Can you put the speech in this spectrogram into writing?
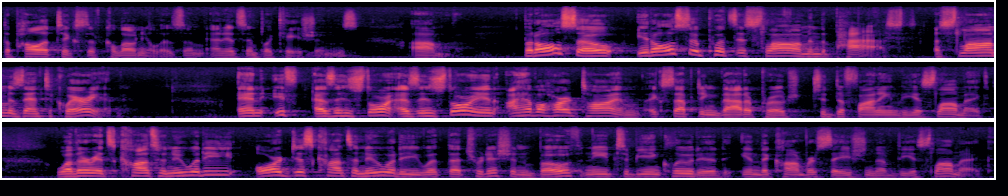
the politics of colonialism and its implications. Um, but also, it also puts Islam in the past. Islam is antiquarian. And if, as a, histor- as a historian, I have a hard time accepting that approach to defining the Islamic. Whether it's continuity or discontinuity with that tradition, both need to be included in the conversation of the Islamic.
